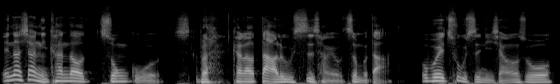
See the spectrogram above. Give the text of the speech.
哎、那像你看到中国市不是看到大陆市场有这么大，会不会促使你想要说，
